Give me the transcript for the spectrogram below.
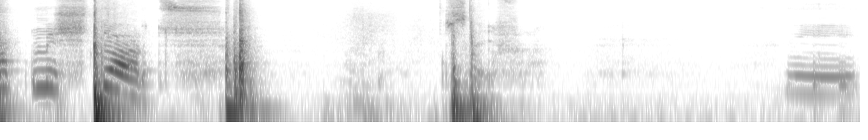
64 sayfa. Yani,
